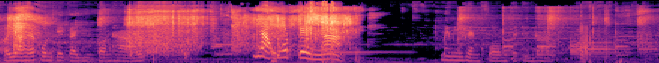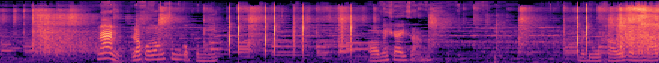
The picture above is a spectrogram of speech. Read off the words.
เขาอยากให้คนไกลๆอยู่ตอนท้ายเนี่ยโคตรเก่งอะไม่มีแผ่นฟอร์มแต่ดึงได้ นั่น แล้วเขาต้องสู้กับคนนี้ อ๋อไม่ใช่สันมาดูเขากันนะครับ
